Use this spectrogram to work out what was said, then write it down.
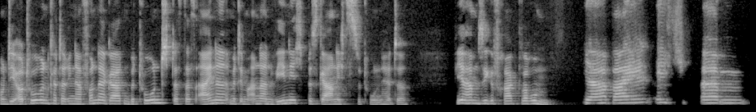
Und die Autorin Katharina von der Garten betont, dass das eine mit dem anderen wenig bis gar nichts zu tun hätte. Wir haben sie gefragt, warum. Ja, weil ich ähm,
